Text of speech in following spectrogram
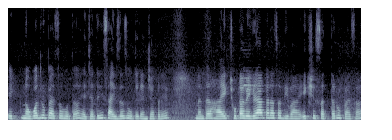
एक नव्वद रुपयाचं होतं. ह्याच्यातही साईजेस होते त्यांच्याकडे. नंतर हा एक छोटा वेगळ्या आकाराचा दिवा आहे. एकशे सत्तर रुपयाचा.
